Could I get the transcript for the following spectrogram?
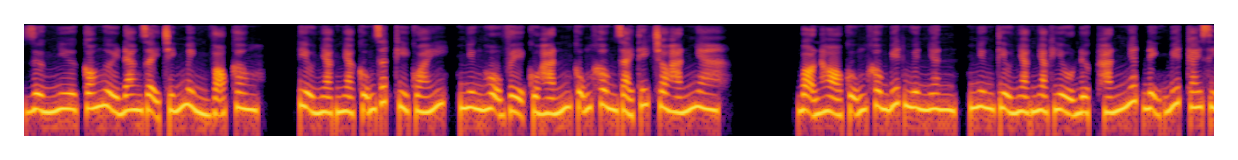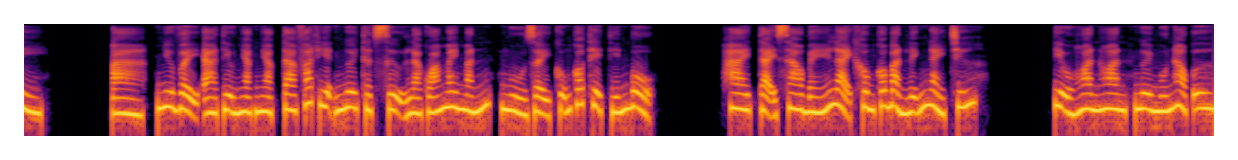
Dường như có người đang dạy chính mình võ công. Tiểu nhạc nhạc cũng rất kỳ quái, nhưng hộ vệ của hắn cũng không giải thích cho hắn nha. Bọn họ cũng không biết nguyên nhân, nhưng tiểu nhạc nhạc hiểu được hắn nhất định biết cái gì. À, như vậy à tiểu nhạc nhạc ta phát hiện ngươi thật sự là quá may mắn, ngủ dậy cũng có thể tiến bộ. Hai, tại sao bé lại không có bản lĩnh này chứ? Tiểu hoan hoan, ngươi muốn học ư?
